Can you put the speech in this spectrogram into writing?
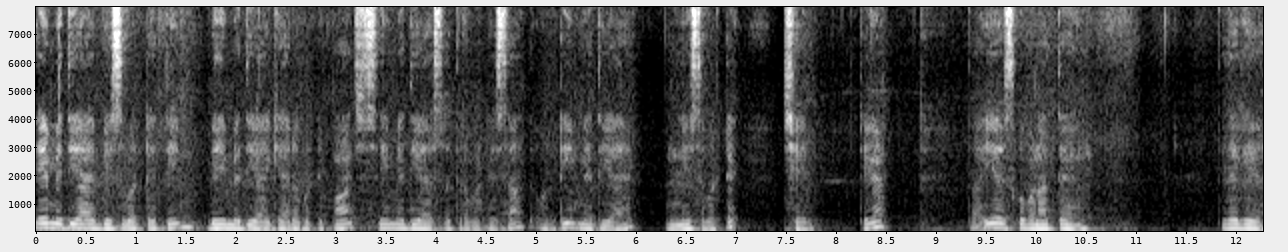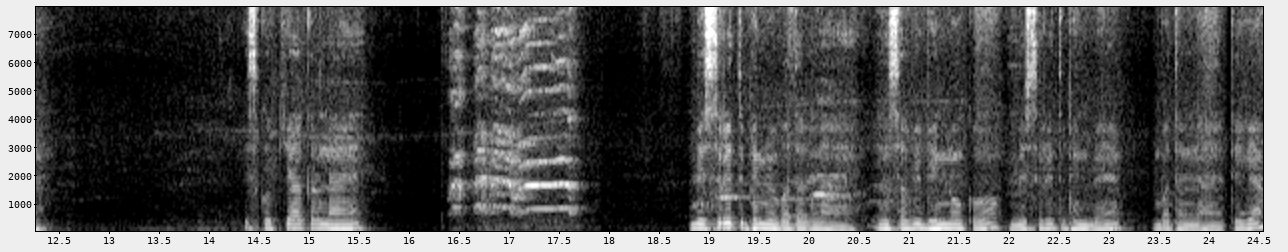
ए में दिया है बीस बट्टे तीन, बी में दिया है ग्यारह बट्टे पाँच, सी में दिया है सत्रह बट्टे सात और डी में दिया है उन्नीस बट्टे छः, ठीक है? तो आइए इसको बनाते हैं। तो देखिए, इसको क्या करना है? मिश्रित भिन्न में बदलना है। इन सभी भिन्नों को मिश्रित भिन्न में बदलना है, ठीक है?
